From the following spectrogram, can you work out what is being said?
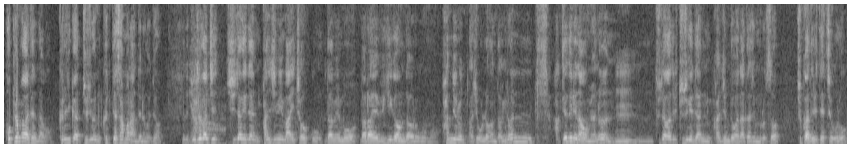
고평가가 된다고. 그러니까 주식은 그때 사면 안 되는 거죠. 근데 요새같이 시장에 대한 관심이 많이 적고 그다음에 뭐 나라에 위기가 온다 그러고 뭐 환율은 다시 올라간다 이런 악재들이 나오면은 음. 음, 투자가들이 주식에 대한 관심도가 낮아짐으로써 주가들이 대체적으로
